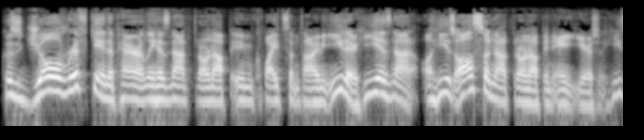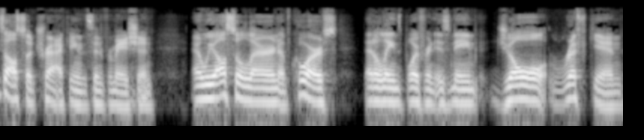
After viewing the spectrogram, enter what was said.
Because Joel Rifkin apparently has not thrown up in quite some time either. He is not. He is also not thrown up in eight years. He's also tracking this information, and we also learn, of course, that Elaine's boyfriend is named Joel Rifkin,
